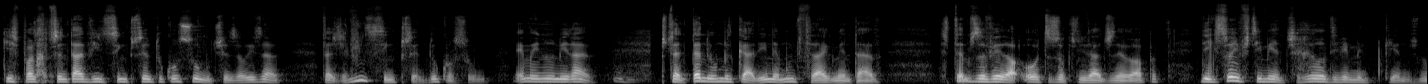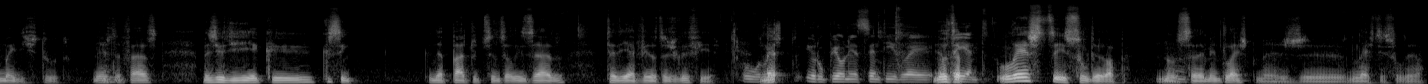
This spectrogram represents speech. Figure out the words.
que isso pode representar 25% do consumo descentralizado. Veja, 25% do consumo é uma enormidade. Uhum. Portanto, estando o mercado ainda muito fragmentado, estamos a ver outras oportunidades na Europa. Digo que são investimentos relativamente pequenos no meio disto tudo, nesta uhum. fase, mas eu diria que, que sim, que na parte do descentralizado teria a haver outras geografias. O leste mas, europeu, nesse sentido, é atraente? O leste e sul da Europa. Não uhum. necessariamente leste, mas uh, leste e sul da Europa.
